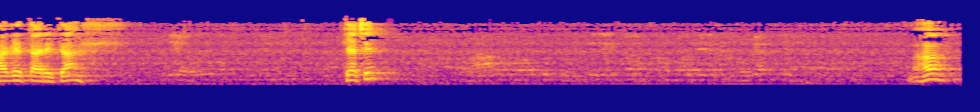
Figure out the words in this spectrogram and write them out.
आगे कार्य का। क्या चीज़? हाँ।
